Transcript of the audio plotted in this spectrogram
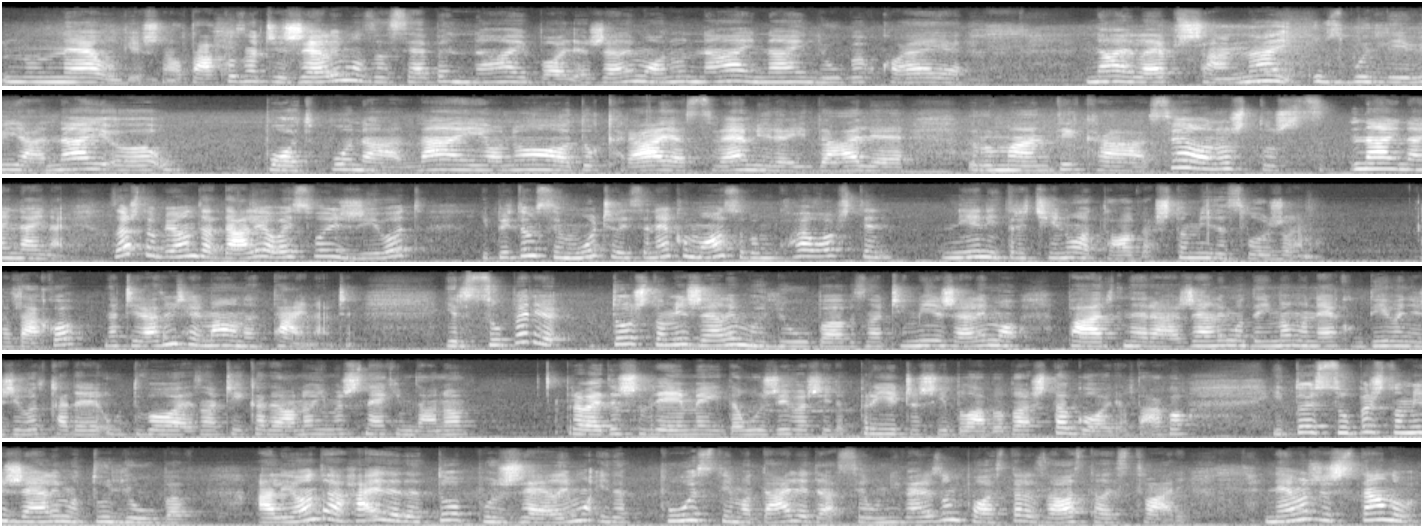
nelogično, ali tako? Znači, želimo za sebe najbolje, želimo onu naj, naj ljubav koja je najlepša, najuzbudljivija, naj uh, potpuna, naj ono do kraja svemira i dalje, romantika, sve ono što naj, naj, naj, naj. Zašto bi onda dali ovaj svoj život i pritom se mučili sa nekom osobom koja uopšte nije ni trećinu od toga što mi zaslužujemo? Jel tako? Znači, razmišljaj malo na taj način. Jer super je to što mi želimo ljubav, znači mi želimo partnera, želimo da imamo nekog divanje život kada je u dvoje, znači kada ono imaš s nekim da ono provedeš vreme i da uživaš i da pričaš i bla bla bla, šta god, jel tako? I to je super što mi želimo tu ljubav. Ali onda hajde da to poželimo i da pustimo dalje da se univerzum postara za ostale stvari. Ne možeš stalno, uh,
